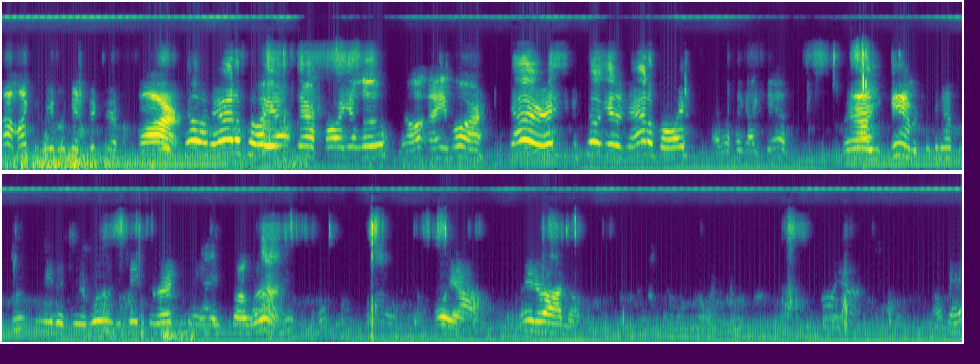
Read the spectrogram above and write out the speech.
Oh, Mike would be able to get a picture of a bar. Still an attaboy out there for you, Lou. No, not anymore. Yeah, all right. You can still get an attaboy. I don't think I can. Well, you can, but you're gonna have to prove to me that you're willing to take the recommendation from her. Oh, yeah. Later on, though. Oh, yeah. Okay.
